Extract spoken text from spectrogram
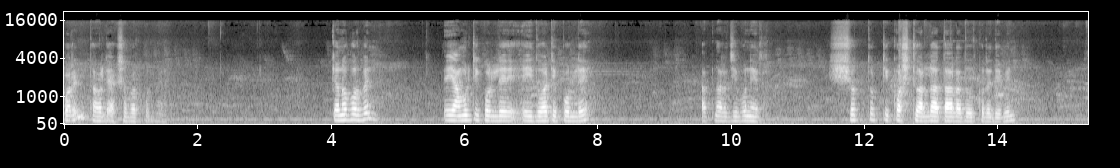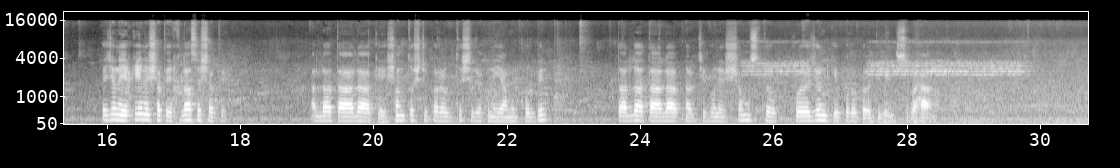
পড়েন, তাহলে একশো বার পড়বেন। কেন পড়বেন? এই আমলটি করলে, এই দোয়াটি পড়লে আপনার জীবনের সত্তরটি কষ্ট আল্লাহ তাআলা দূর করে দেবেন। এই জন্য একিনের সাথে ক্লাসের সাথে আল্লাহ তাআলাকে সন্তুষ্ট করার উদ্দেশ্যে যখন এই আমল করবেন, তো আল্লাহ তাআলা আপনার জীবনের সমস্ত প্রয়োজনকে পুরো করে দিবেন। সুবাহান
